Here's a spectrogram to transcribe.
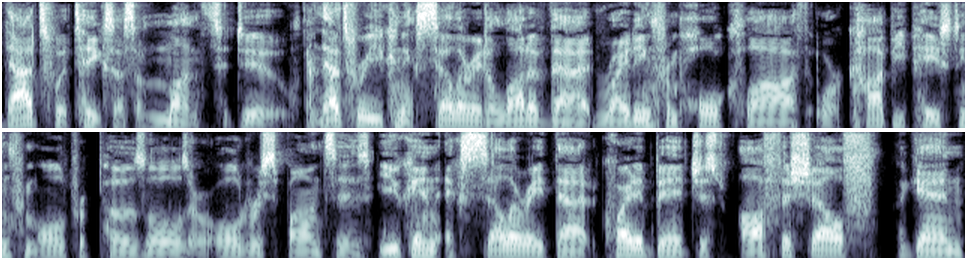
That's what takes us a month to do. And that's where you can accelerate a lot of that writing from whole cloth or copy pasting from old proposals or old responses. You can accelerate that quite a bit just off the shelf. Again,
